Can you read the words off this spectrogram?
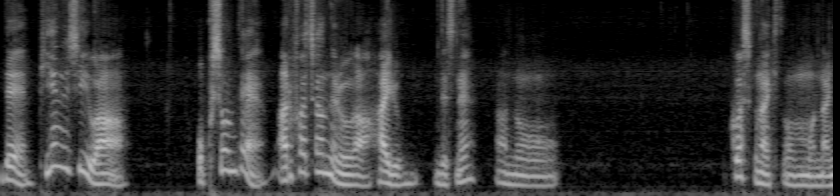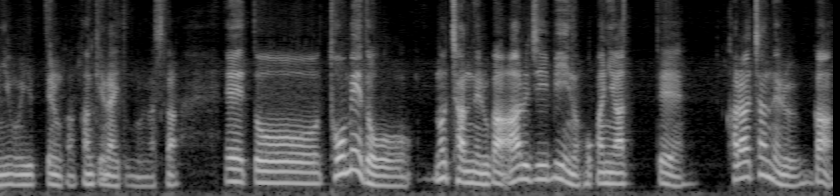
で、PNG は、オプションでアルファチャンネルが入るんですね。あの、詳しくない人も何を言ってるのか関係ないと思いますが、えっ、と、透明度のチャンネルが RGB の他にあって、カラーチャンネルが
